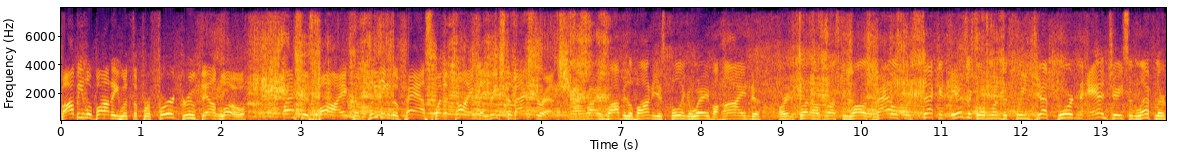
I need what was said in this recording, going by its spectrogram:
Bobby Labonte with the preferred groove down low flashes by, completing the pass by the time they reach the backstretch. All right, and Bobby Labonte is pulling away behind or in front of Rusty Wallace. Battle for second is a good one between Jeff Gordon and Jason Leffler.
